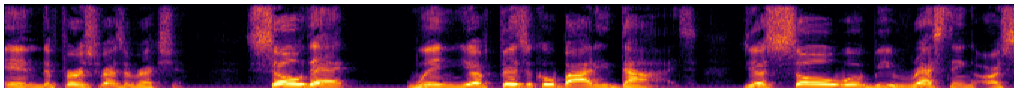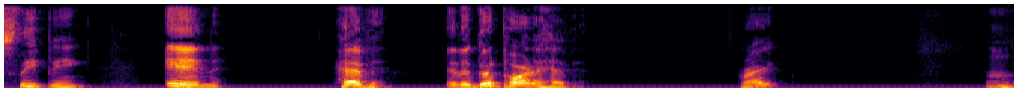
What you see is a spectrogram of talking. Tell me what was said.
in the first resurrection, so that when your physical body dies, your soul will be resting or sleeping in heaven, in a good part of heaven. Right? Mm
